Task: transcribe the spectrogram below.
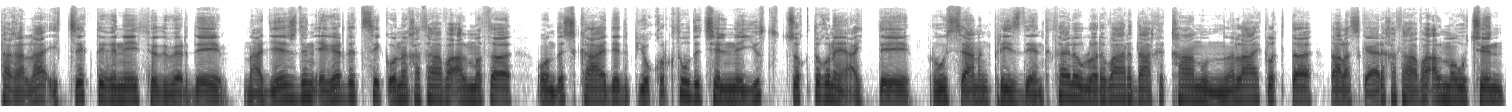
tagalla etjekdigini söz berdi. Nadeždin eger-de CSIK ony hasaba almasa, onda şikaýat edip ýokarky suda çenli ýüz tutjakdygyny aýtdy. Russiýanyň prezidentlik saýlawlary baradaky kanunyna laýyklykda Dalaşgäri hasaba almak üçin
